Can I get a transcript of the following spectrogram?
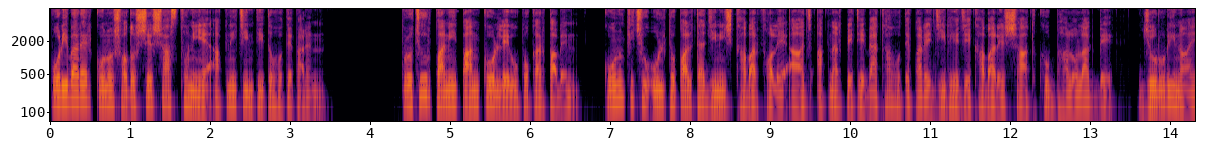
পরিবারের কোনো সদস্যের স্বাস্থ্য নিয়ে আপনি চিন্তিত হতে পারেন। প্রচুর পানি পান করলে উপকার পাবেন। কোন কিছু উল্টোপাল্টা জিনিস খাবার ফলে আজ আপনার পেটে ব্যথা হতে পারে, জিভে যে খাবারের স্বাদ খুব ভালো লাগবে। জরুরি নয়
